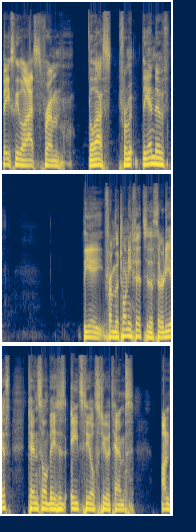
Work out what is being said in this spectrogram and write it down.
basically the last from the last from the end of the from the 25th to the 30th 10 stolen bases 8 steals 2 attempts on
